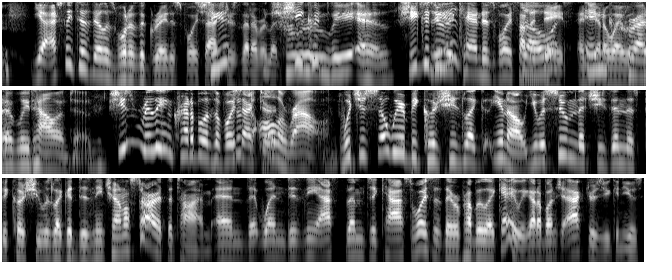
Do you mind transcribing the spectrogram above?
yeah. Ashley Tisdale is one of the greatest voice actors that ever lived. She could truly is. she could do the Candace voice on a date and get away with it. Incredibly talented. She's really incredible as a voice Just actor. all around. Which is so weird because she's like, you know, you assume that she's in this because she was like a Disney Channel star at the time. And that when Disney asked them to cast voices, they were probably like, hey, we got a bunch of actors you can use.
